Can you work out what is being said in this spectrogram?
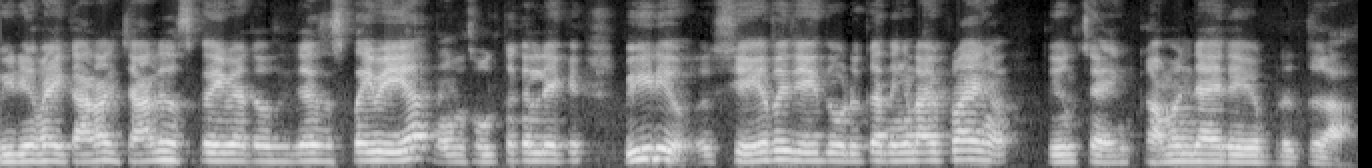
വീഡിയോയുമായി കാണാം. ചാനൽ സബ്സ്ക്രൈബ് ചെയ്യാത്ത സബ്സ്ക്രൈബ് ചെയ്യുക. നിങ്ങളുടെ സുഹൃത്തുക്കളിലേക്ക് വീഡിയോ ഷെയർ ചെയ്ത് കൊടുക്കുക. നിങ്ങളുടെ അഭിപ്രായങ്ങൾ തീർച്ചയായും കമന്റായി രേഖപ്പെടുത്തുക.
